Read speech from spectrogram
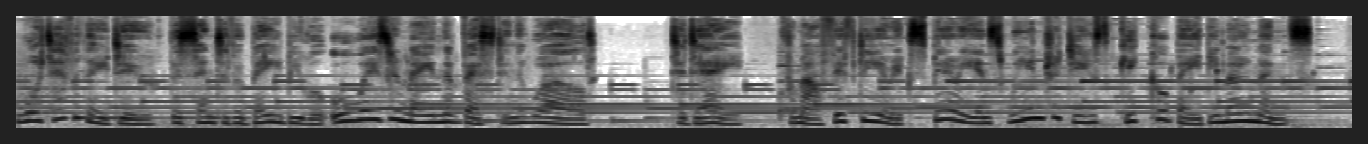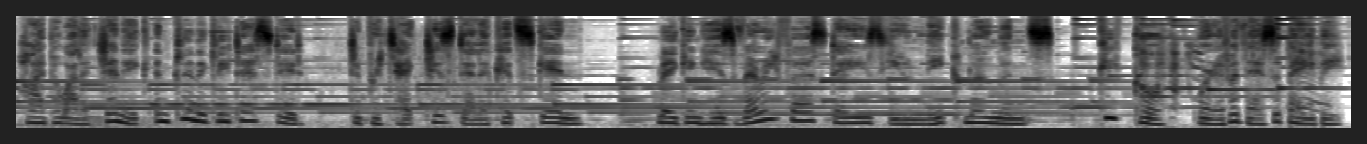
Whatever they do, the scent of a baby will always remain the best in the world. Today, from our 50-year experience, we introduce Chicco Baby Moments, hypoallergenic and clinically tested to protect his delicate skin, making his very first days unique moments. Chicco, wherever there's a baby.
